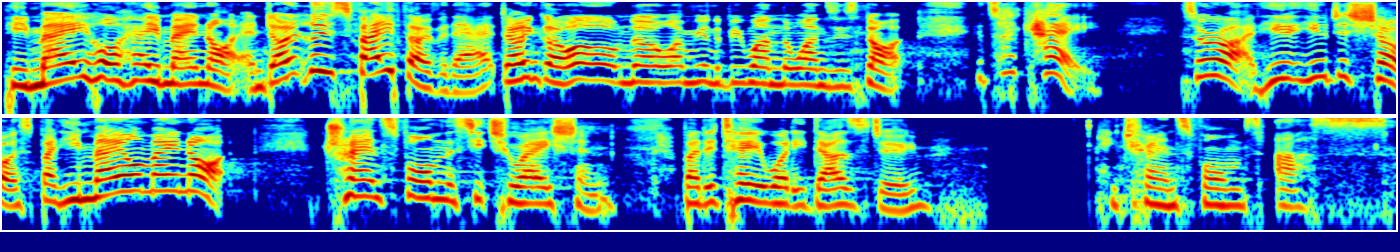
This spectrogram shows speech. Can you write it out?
He may or he may not. And don't lose faith over that. Don't go, oh no, I'm going to be one of the ones who's not. It's okay. It's all right. He, he'll just show us. But he may or may not transform the situation. But I tell you what he does do he transforms us.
